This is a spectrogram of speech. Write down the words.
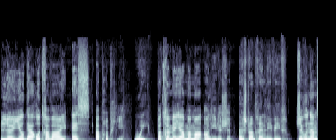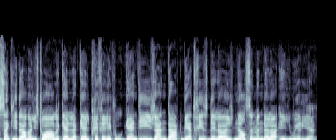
Le yoga au travail, est-ce approprié? Oui, Votre meilleur moment en leadership? Euh, je suis en train de les vivre. Je vous nomme cinq leaders dans l'histoire, lequel, laquelle préférez-vous? Gandhi, Jeanne d'Arc, Béatrice Desloges, Nelson Mandela et Louis Riel.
